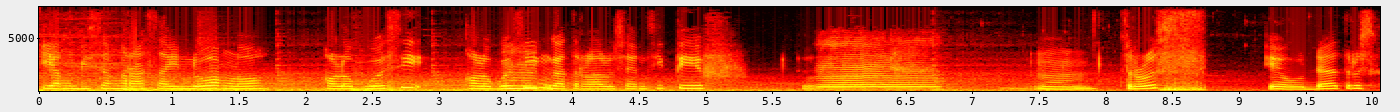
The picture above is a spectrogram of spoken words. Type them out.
yang bisa ngerasain doang loh. Kalau gue sih, kalau gue sih nggak terlalu sensitif. Gitu. Hmm, Hmm, terus ya udah terus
